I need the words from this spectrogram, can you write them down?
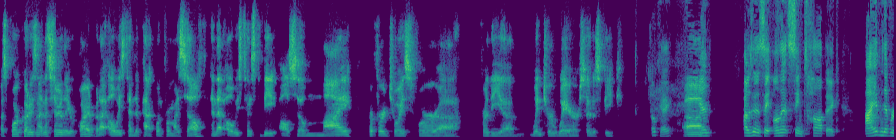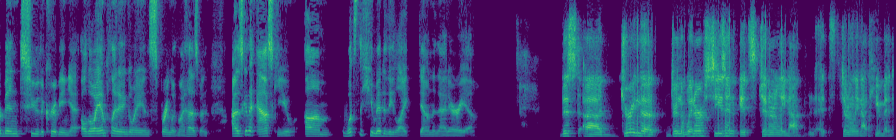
a sport coat is not necessarily required but i always tend to pack one for myself and that always tends to be also my preferred choice for uh, for the uh, winter wear, so to speak. Okay. Uh, and I was going to say on that same topic, I have never been to the Caribbean yet, although I am planning on going in spring with my husband. I was going to ask you, um, what's the humidity like down in that area? This uh, during the during the winter season, it's generally not it's generally not humid,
